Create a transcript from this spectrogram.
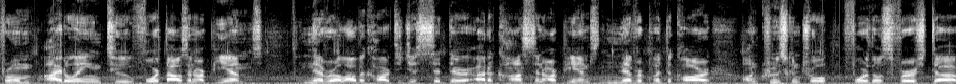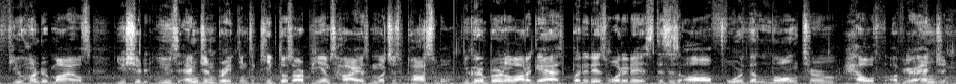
from idling to 4,000 RPMs. Never allow the car to just sit there at a constant RPMs. Never put the car on cruise control. For those first uh, few hundred miles, you should use engine braking to keep those RPMs high as much as possible. You're gonna burn a lot of gas, but it is what it is. This is all for the long-term health of your engine.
